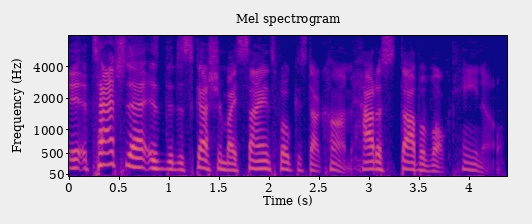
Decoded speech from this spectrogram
attached to that is the discussion by ScienceFocus.com How to Stop a Volcano.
